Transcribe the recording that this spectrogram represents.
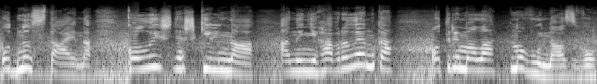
одностайно. Колишня шкільна, а нині Гавриленка, отримала нову назву.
